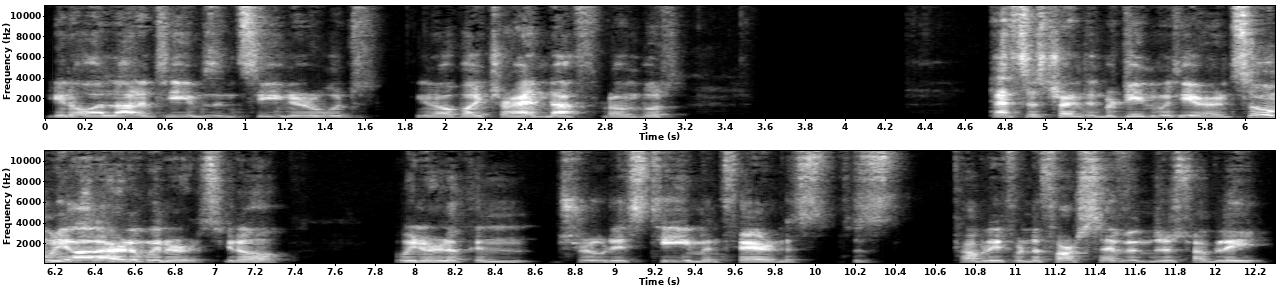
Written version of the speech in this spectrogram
you know a lot of teams in senior would you know bite your hand off from, but that's the strength that we're dealing with here. And so many All Ireland winners, you know, when you're looking through this team. In fairness, just probably from the first seven, there's probably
